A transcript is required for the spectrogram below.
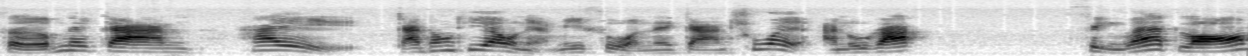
เสริมในการให้การท่องเที่ยวเนี่ยมีส่วนในการช่วยอนุรักษ์ สิ่งแวดล้อม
